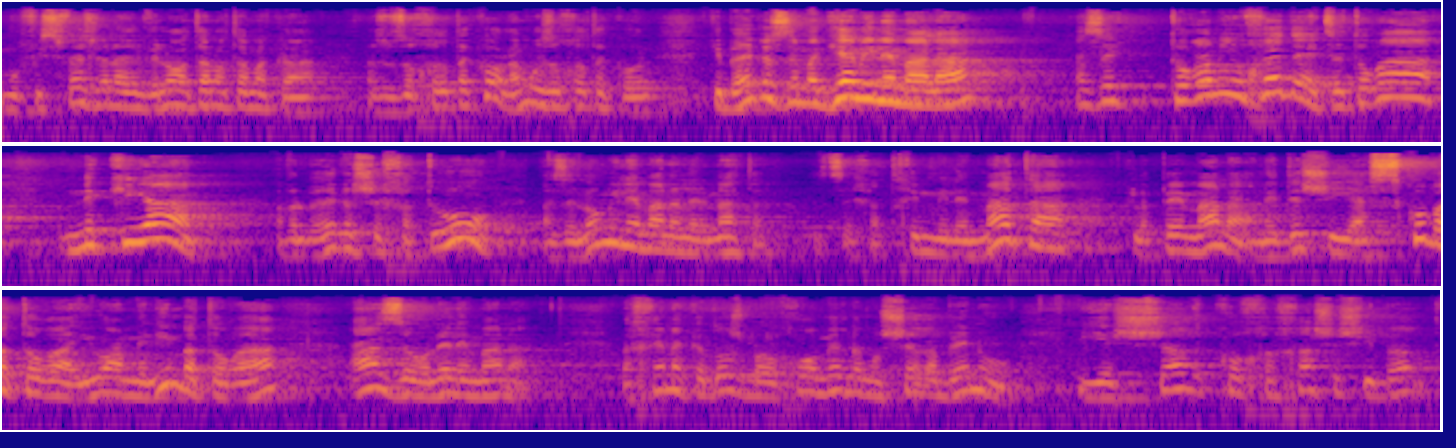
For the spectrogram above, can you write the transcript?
אם הוא פספס ולא נתן לו את המכה, אז הוא זוכר את הכל. למה הוא זוכר את הכל? כי ברגע שזה מגיע מלמעלה, אז זו תורה מיוחדת, זו תורה נקייה. אבל ברגע שחטאו, אז זה לא מלמעלה למטה. זה צריך להתחיל מלמטה כלפי מעלה. על ידי שיעסקו בתורה, יהיו עמלים בתורה, אז זה עולה למעלה. לכן הקדוש ברוך הוא אומר למשה רבנו, ישר כוחך ששיברת.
